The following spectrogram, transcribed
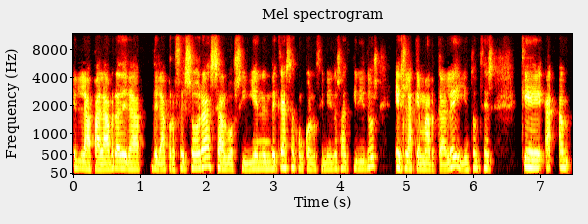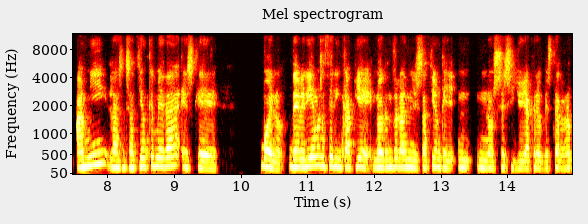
la palabra de la, profesora, salvo si vienen de casa con conocimientos adquiridos, es la que marca ley. Entonces, que a, mí la sensación que me da es que, bueno, deberíamos hacer hincapié, no dentro de la administración, que no sé si yo ya creo que es terreno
